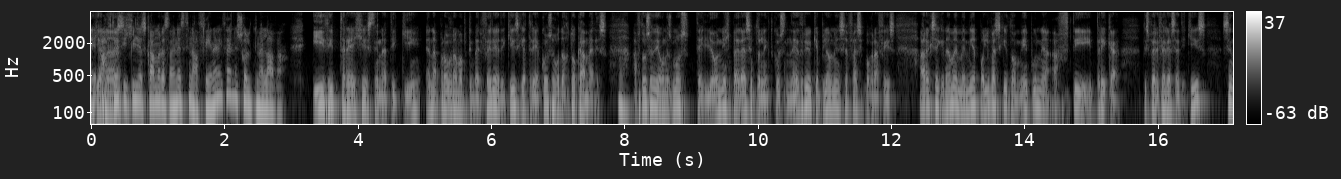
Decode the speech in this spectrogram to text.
Ε, για να... Αυτές οι χίλιες κάμερες θα είναι στην Αθήνα ή θα είναι σε όλη την Ελλάδα; Ήδη τρέχει στην Αττική ένα πρόγραμμα από την Περιφέρεια Αττικής για 388 κάμερες. Αυτός ο διαγωνισμός τελειώνει, έχει περάσει από το ελεγκτικό συνέδριο και πλέον είναι σε φάση υπογραφής. Άρα ξεκινάμε με μια πολύ βασική δομή που είναι αυτή η πρίκα της Περιφέρειας Αττικής, συν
